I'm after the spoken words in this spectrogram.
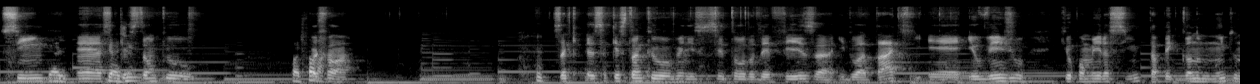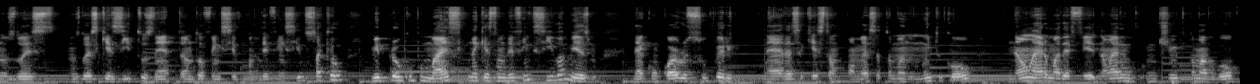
Sim, é essa que questão gente... que o. Pode falar. Pode falar. Essa, essa questão que o Vinícius citou da defesa e do ataque, é, eu vejo que o Palmeiras sim tá pecando muito nos dois, nos dois quesitos, né? Tanto ofensivo quanto defensivo, só que eu me preocupo mais na questão defensiva mesmo, né? Concordo super né, nessa questão, o Palmeiras tá tomando muito gol, não era uma defesa, não era um, um time que tomava gol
